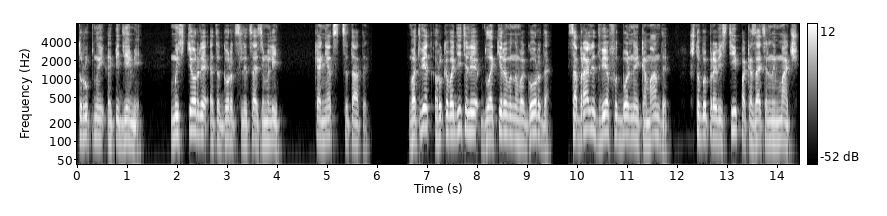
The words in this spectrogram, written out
трупной эпидемии. Мы стерли этот город с лица земли». Конец цитаты. В ответ руководители блокированного города собрали две футбольные команды, чтобы провести показательный матч.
